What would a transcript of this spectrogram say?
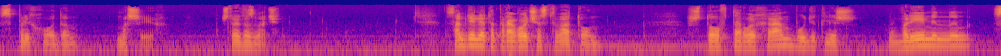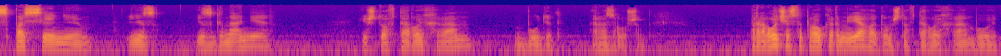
с приходом Машиих. Что это значит? На самом деле это пророчество о том, что второй храм будет лишь временным спасением из изгнания, и что второй храм будет разрушен. Пророчество про Ирмияру о том, что второй храм будет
